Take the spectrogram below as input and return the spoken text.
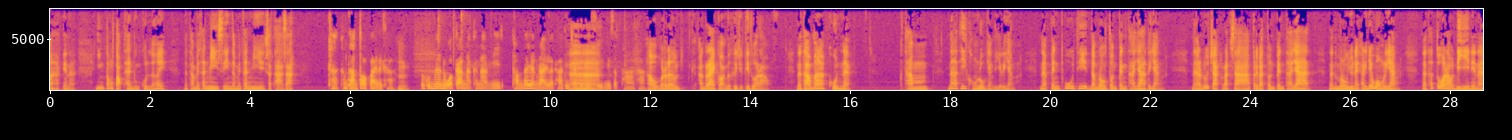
มากเนี่ยนะยิ่งต้องตอบแทนบุญคุณเลยนะทำให้ท่านมีศีลทำให้ท่านมีศรัทธาซะ ค่ะคำถามต่อไปเลยค่ะว่าคุณแม่หนูอาการหนักขนาดนี้ทำได้อย่างไรล่ะคะ ที่จะให้มีศีลมีศรัทธาค่ะ เอาเริ่มอันแรกก่อนก็คืออยู่ที่ตัวเรานะถามว่าคุณเนี่ยทำหน้าที่ของลูกอย่างดีหรือยังนะเป็นผู้ที่ดำรงตนเป็นทายาทหรือยังนะรู้จักรักษาปฏิบัติตนเป็นทายาทนะดำรงอยู่ในอริยวงหรือยังนะถ้าตัวเราดีเนี่ยนะ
